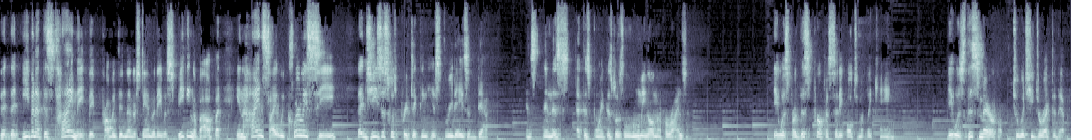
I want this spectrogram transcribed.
that, that even at this time they, they probably didn't understand what he was speaking about, but in hindsight, we clearly see that Jesus was predicting his three days of death and, and this, at this point, this was looming on the horizon. It was for this purpose that he ultimately came. It was this miracle to which he directed them,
